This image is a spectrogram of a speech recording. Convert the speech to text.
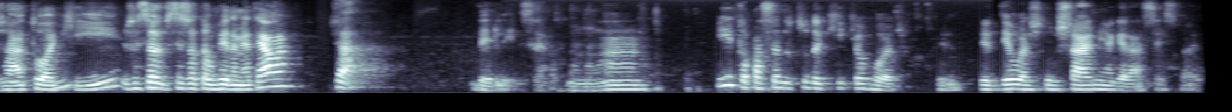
já estou aqui. Vocês já estão vendo a minha tela? Já. Beleza, vamos lá. Ih, tô passando tudo aqui, que horror. Perdeu o charme e a graça a história.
